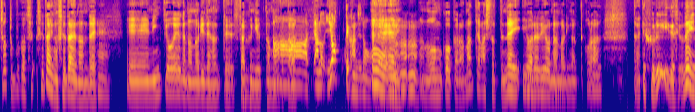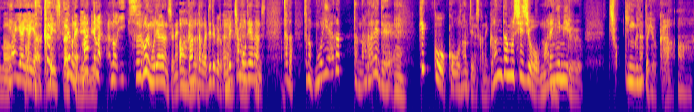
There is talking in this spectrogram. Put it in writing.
ちょっと僕はせ世代が世代なんで、ええ。ー人気映画のノリでなんてスタッフに言ったもんだから、あの、よって感じの。ええええ。うんうんうん。あの大向こうから待ってましたってね言われるようなノリがあってこれは大体古いですよね今。いやいやいやいや、若いスタッでもね、待ってま、あの、いすごい盛り上がるんですよね。あガンダムが出てくるとはいめっちゃ盛り上がるんです。ただ、その盛り上がった流れで、え結構こう、なんていうんですかね、ガンダム史上稀に見る、ショッキングなというか、あ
